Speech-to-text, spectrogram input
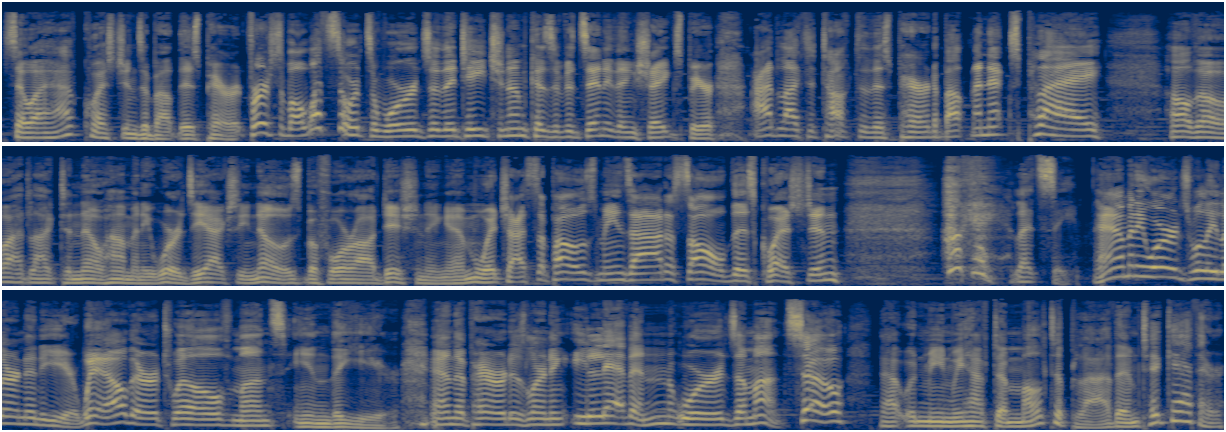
so I have questions about this parrot. First of all, what sorts of words are they teaching him? Because if it's anything Shakespeare, I'd like to talk to this parrot about my next play. Although I'd like to know how many words he actually knows before auditioning him, which I suppose means I ought to solve this question. Okay, let's see. How many words will he learn in a year? Well, there are 12 months in the year, and the parrot is learning 11 words a month. So that would mean we have to multiply them together.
